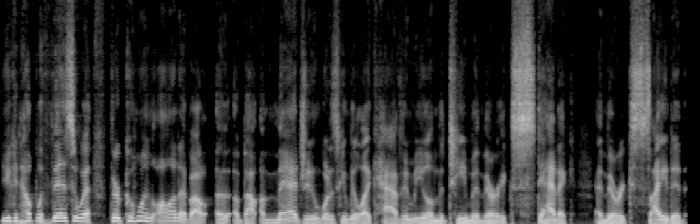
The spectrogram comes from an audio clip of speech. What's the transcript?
you can help with this. They're going on about uh, about imagining what it's going to be like having me on the team, and they're ecstatic and they're excited.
